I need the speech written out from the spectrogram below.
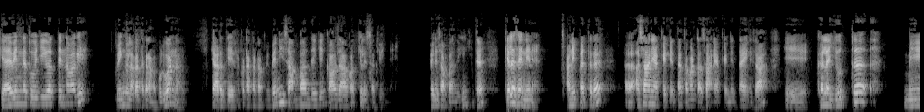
ගෑවෙන්නේ නැතුව ජීවත් වෙන්න වගේ වෙන් වෙලා ගත කරන්න පුළුවන් නම් එයාට තේරෙන පටන් ගන්න අපි වෙනි සම්බන්ධයකින් කවදාකවත් කෙලෙස් ඇති වෙන්නේ නැහැ. වෙනි සම්බන්ධයකින් හිත කෙලසෙන්නේ නැහැ. අනිත් පැත්තට අසහනයක් එන්නේ නැහැ. Tamanට අසහනයක් එන්නේ නැහැ. ඒ නිසා ඒ කල යුත්ත මේ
